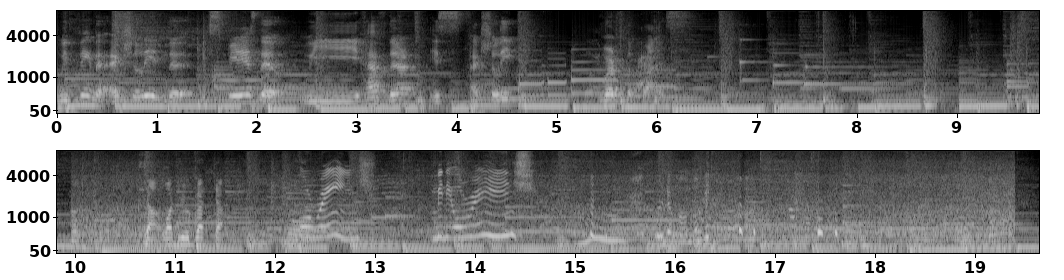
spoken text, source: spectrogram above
we think that actually the experience that we have there is actually worth the price. Cak, what do you got, Cak? Orange! Mini orange! Hmm. Udah mabuk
